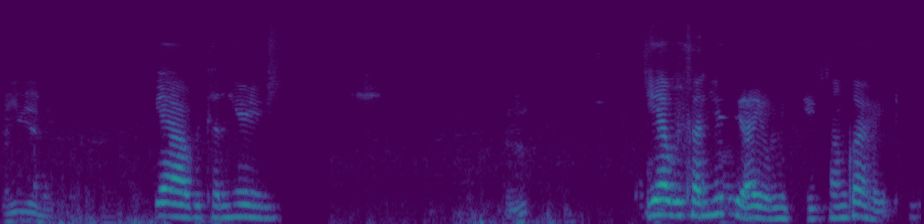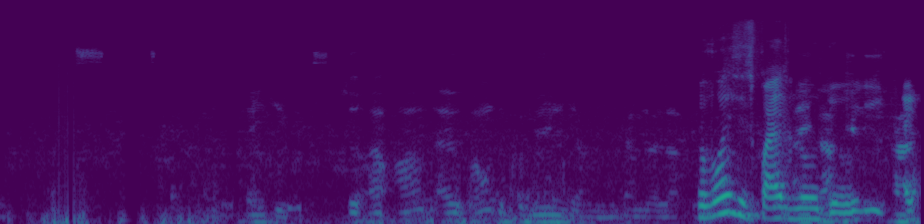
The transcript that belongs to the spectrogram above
can you hear me? Yeah, we can hear you. Hello? Yeah, we can hear you, Ayomide. You can go ahead. Thank you. So I, I, I want to commend um, Damilola. Your voice is quite low though. had-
